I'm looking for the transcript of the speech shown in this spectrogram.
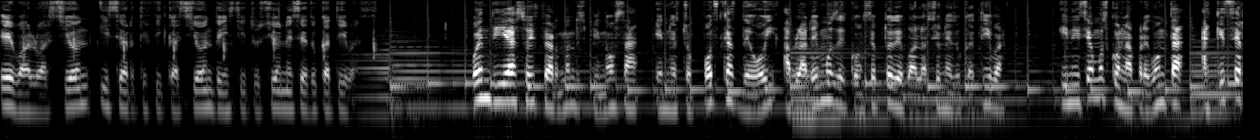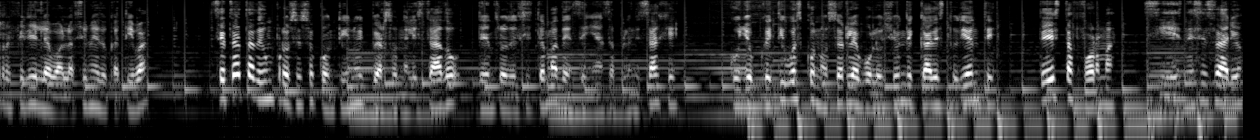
Evaluación y certificación de instituciones educativas. Buen día, soy Fernando Espinosa. En nuestro podcast de hoy hablaremos del concepto de evaluación educativa. Iniciamos con la pregunta ¿a qué se refiere la evaluación educativa? Se trata de un proceso continuo y personalizado dentro del sistema de enseñanza-aprendizaje, cuyo objetivo es conocer la evolución de cada estudiante. De esta forma, si es necesario,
